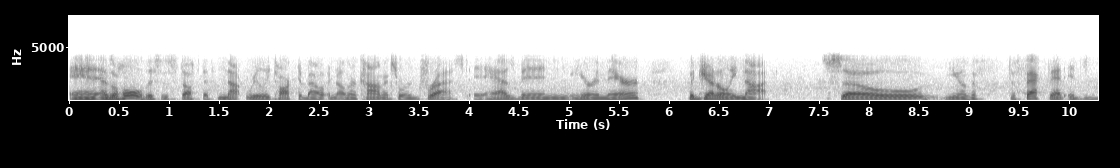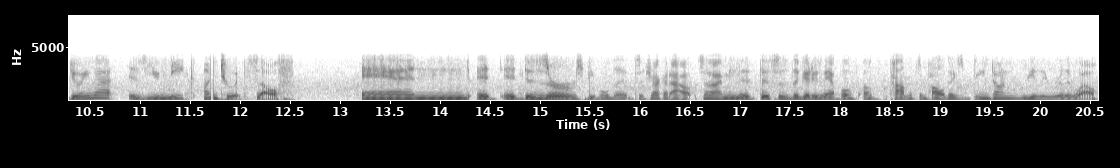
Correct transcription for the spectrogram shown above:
And as a whole, this is stuff that's not really talked about in other comics or addressed. It has been here and there, but generally not. So, you know, the the fact that it's doing that is unique unto itself and it it deserves people to, to check it out. So I mean, it, this is the good example of, of comics and politics being done really really well.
